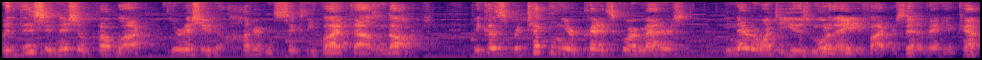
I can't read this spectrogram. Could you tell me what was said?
With this initial Publock, you're issued $165,000. Because protecting your credit score matters, you never want to use more than 85% of any account.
